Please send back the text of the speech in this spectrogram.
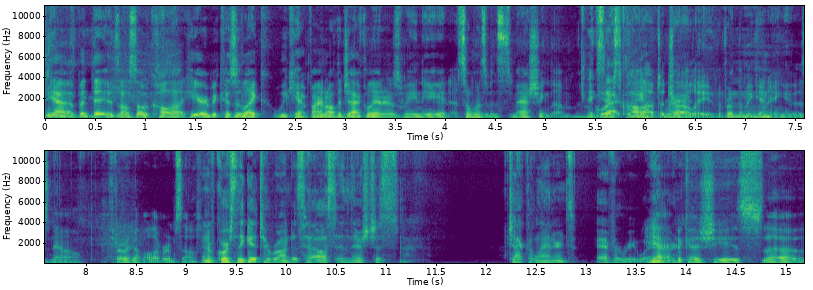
yeah, but the, it's also a call out here because they're like, we can't find all the jack o' lanterns we need. Someone's been smashing them. Of course, call out to right. Charlie from the mm-hmm. beginning, who is now throwing up all over himself. And of course, they get to Rhonda's house, and there's just jack o' lanterns everywhere. Yeah, because she's uh,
